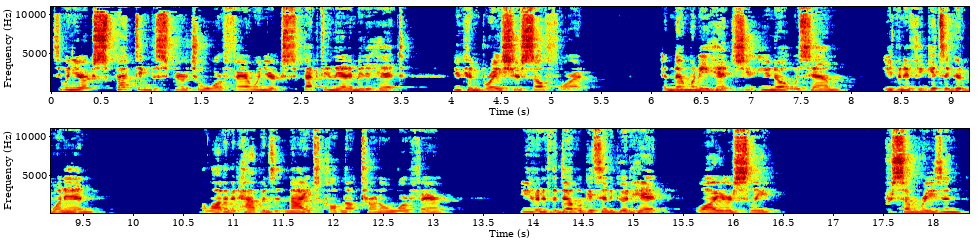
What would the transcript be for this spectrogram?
see when you're expecting the spiritual warfare when you're expecting the enemy to hit you can brace yourself for it and then when he hits you you know it was him even if he gets a good one in a lot of it happens at night it's called nocturnal warfare even if the devil gets in a good hit while you're asleep for some reason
